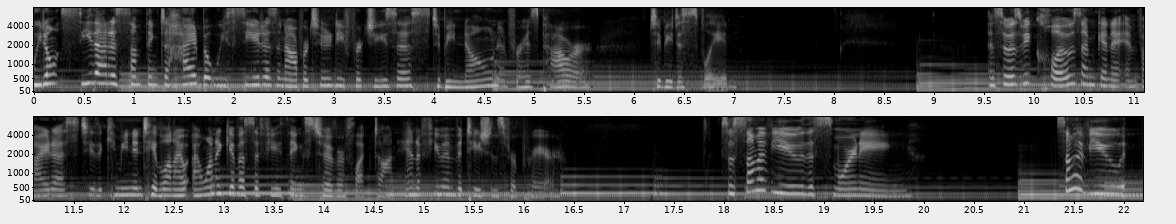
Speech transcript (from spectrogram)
we don't see that as something to hide, but we see it as an opportunity for Jesus to be known and for his power to be displayed. And so, as we close, I'm going to invite us to the communion table, and I, I want to give us a few things to reflect on and a few invitations for prayer. So, some of you this morning, some of you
